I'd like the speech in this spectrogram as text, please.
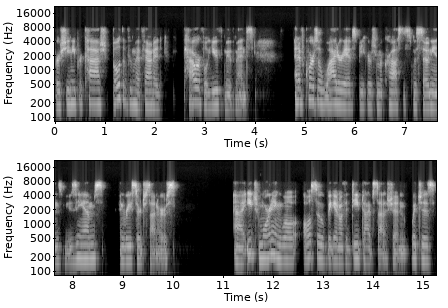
Varshini Prakash, both of whom have founded powerful youth movements. And of course, a wide array of speakers from across the Smithsonian's museums and research centers. Uh, each morning, we'll also begin with a deep dive session, which is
